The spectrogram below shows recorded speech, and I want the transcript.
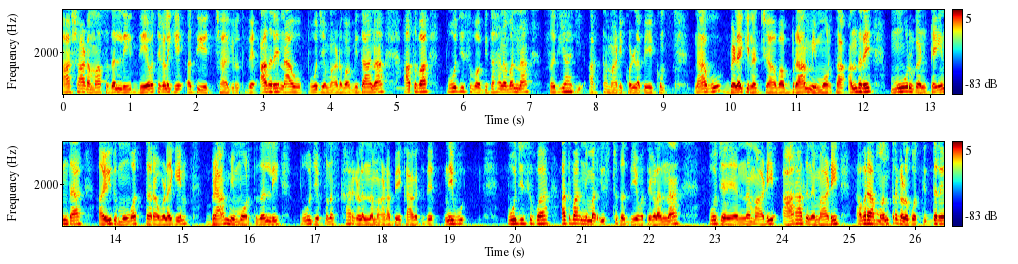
ಆಷಾಢ ಮಾಸದಲ್ಲಿ ದೇವತೆಗಳಿಗೆ ಅತಿ ಹೆಚ್ಚಾಗಿರುತ್ತದೆ. ಆದರೆ ನಾವು ಪೂಜೆ ಮಾಡುವ ವಿಧಾನ ಅಥವಾ ಪೂಜಿಸುವ ವಿಧಾನವನ್ನು ಸರಿಯಾಗಿ ಅರ್ಥ ಮಾಡಿಕೊಳ್ಳಬೇಕು. ನಾವು ಬೆಳಗಿನ ಜಾವ ಬ್ರಾಹ್ಮಿ ಮುಹೂರ್ತ ಅಂದರೆ ಮೂರು ಗಂಟೆಯಿಂದ ಐದು ಮೂವತ್ತರ ಒಳಗೆ ಬ್ರಾಹ್ಮಿ ಮುಹೂರ್ತದಲ್ಲಿ ಪೂಜೆ ಪುನಸ್ಕಾರಗಳನ್ನು ಮಾಡಬೇಕಾಗುತ್ತದೆ. ನೀವು ಪೂಜಿಸುವ ಅಥವಾ ನಿಮ್ಮ ಇಷ್ಟದ ದೇವತೆಗಳನ್ನು ಪೂಜೆಯನ್ನು ಮಾಡಿ, ಆರಾಧನೆ ಮಾಡಿ, ಅವರ ಮಂತ್ರಗಳು ಗೊತ್ತಿದ್ದರೆ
